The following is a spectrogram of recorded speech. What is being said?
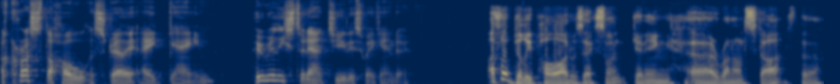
across the whole Australia A game, who really stood out to you this weekend? I thought Billy Pollard was excellent, getting a run on start for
